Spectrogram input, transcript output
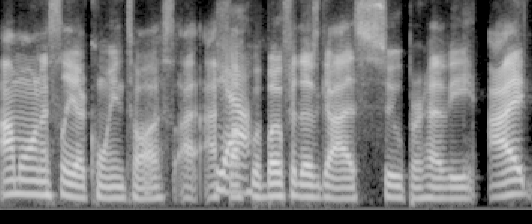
I'm honestly a coin toss. I, I Yeah. fuck with both of those guys super heavy. I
